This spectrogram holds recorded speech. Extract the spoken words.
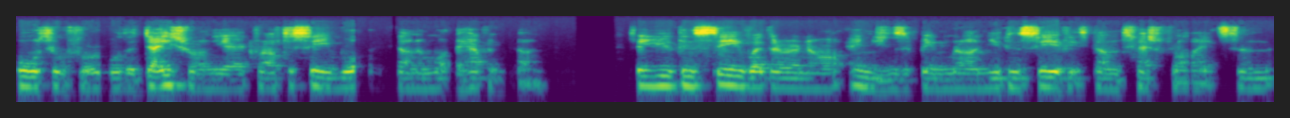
portal for all the data on the aircraft to see what they've done and what they haven't done. So you can see whether or not engines have been run. You can see if it's done test flights and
